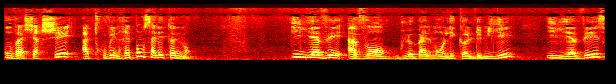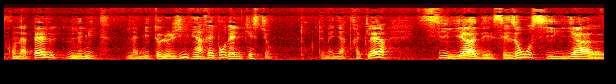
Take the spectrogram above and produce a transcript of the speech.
on va chercher à trouver une réponse à l'étonnement il y avait avant globalement l'école de Millet, il y avait ce qu'on appelle les mythes. La mythologie vient répondre à une question. Donc, de manière très claire, s'il y a des saisons, s'il y a euh,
